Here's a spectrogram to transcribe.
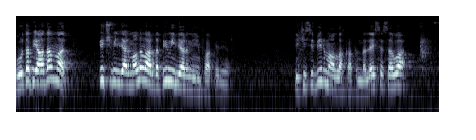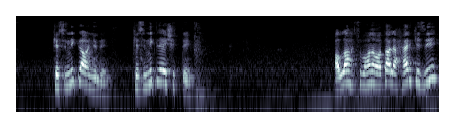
Burada bir adam var 3 milyar malı var da 1 milyarını infak ediyor. İkisi bir mi Allah katında? Leyse seva kesinlikle aynı değil. Kesinlikle eşit değil. Allah subhanehu ve teala herkesi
